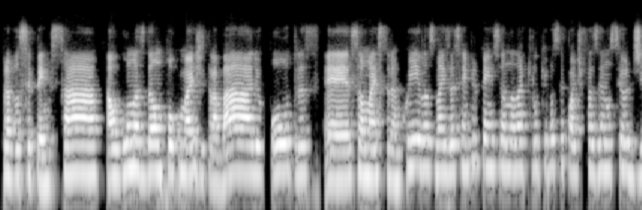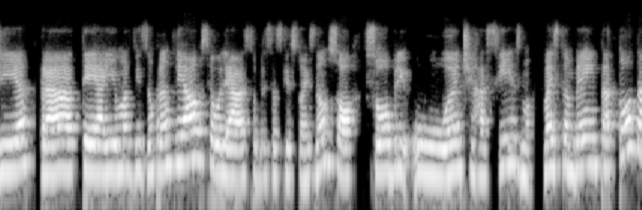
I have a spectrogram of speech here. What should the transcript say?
para você pensar. Algumas dão um pouco mais de trabalho, outras é, são mais tranquilas, mas é sempre pensando na aquilo que você pode fazer no seu dia para ter aí uma visão, para ampliar o seu olhar sobre essas questões, não só sobre o antirracismo, mas também para toda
